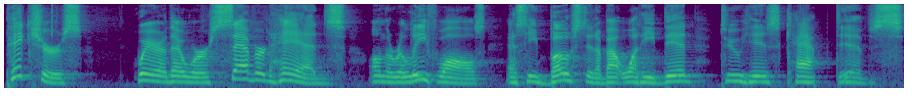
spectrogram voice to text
pictures where there were severed heads on the relief walls as he boasted about what he did to his captives.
